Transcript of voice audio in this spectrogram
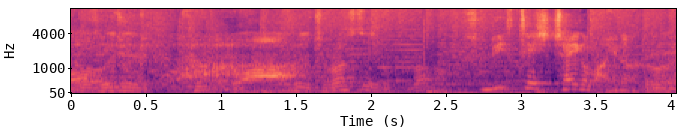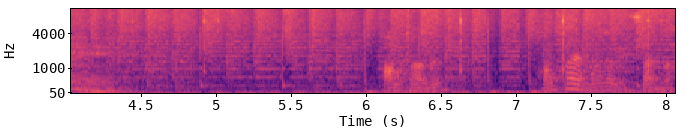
와. 좋다. 와. 와, 근데 저런 스테이지 있구나. 수비 스탯이 차이가 많이 나네. 그러네. 방탄은? 방탄이 방탄 높지 않나?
